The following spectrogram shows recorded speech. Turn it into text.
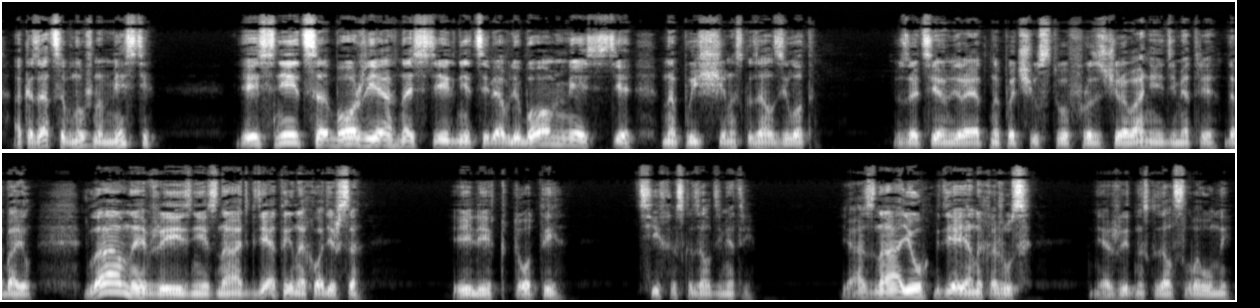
— оказаться в нужном месте? — Десница Божья настигнет тебя в любом месте, — напыщенно сказал Зелот. Затем, вероятно, почувствовав разочарование, Диметрия добавил, — Главное в жизни — знать, где ты находишься. — Или кто ты? — тихо сказал Диметрий. — Я знаю, где я нахожусь, — неожиданно сказал слабоумный.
